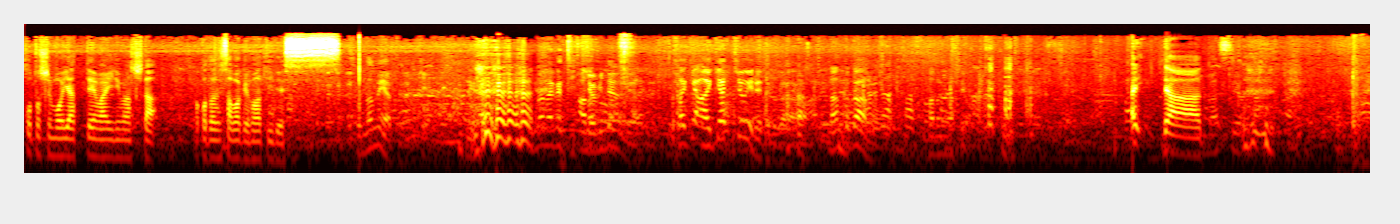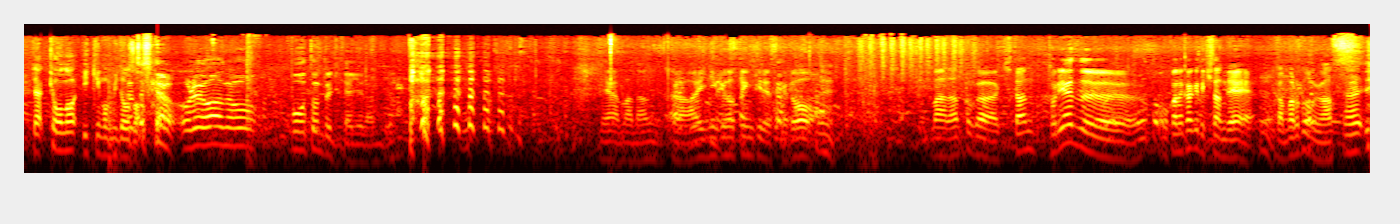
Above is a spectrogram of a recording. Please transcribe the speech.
今年もやってまいりました。函館サバゲパーティーです。そんなのやってたっけ？そんななんか実況みたいなのやって最近アイキャッチを入れてるからなんとか頼みますよ。はいじゃあじゃあ今日の意気込みどうぞ。た俺はあの冒頭の時だけなんで。いやまあなんかあいにくの天気ですけど、まあなんとか来たんとりあえずお金かけてきたんで頑張ろうと思います、はい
